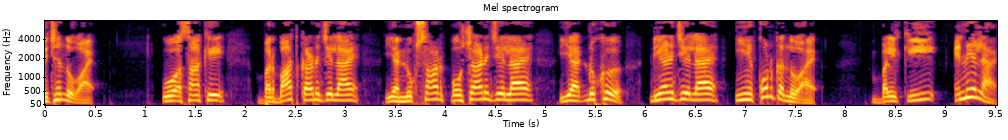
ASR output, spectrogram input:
विझंदो आहे उहो असां खे बर्बाद करण जे लाइ या नुक़सान पहुचाइण जे लाइ या डुख ॾियण जे लाइ ईअं कोन कंदो आहे बल्कि इन लाइ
